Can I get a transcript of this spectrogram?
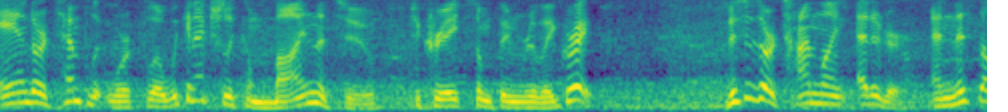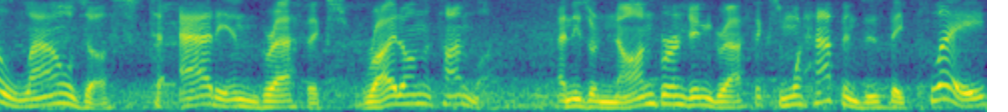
and our template workflow, we can actually combine the two to create something really great. This is our timeline editor, and this allows us to add in graphics right on the timeline. And these are non-burned in graphics, and what happens is they play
